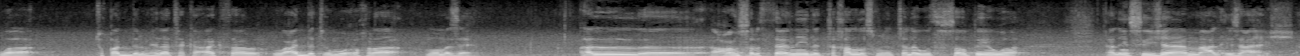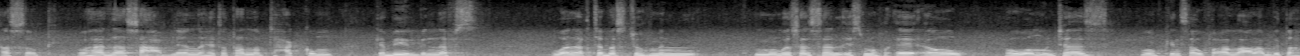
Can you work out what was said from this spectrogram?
وتقدر مهنتك أكثر وعدة أمور أخرى ومزايا. العنصر الثاني للتخلص من التلوث الصوتي هو الانسجام مع الإزعاج الصوتي. وهذا صعب لأنه يتطلب تحكم كبير بالنفس. وأنا اقتبسته من مسلسل اسمه اي أو هو ممتاز ممكن سوف أضع رابطه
